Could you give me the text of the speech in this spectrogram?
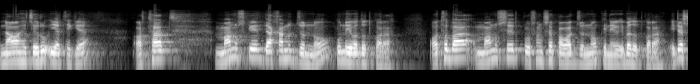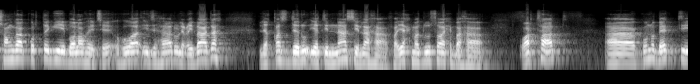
নেওয়া হয়েছে রুইয়া থেকে অর্থাৎ মানুষকে দেখানোর জন্য কোনো ইবাদত করা, অথবা মানুষের প্রশংসা পাওয়ার জন্য কোনো ইবাদত করা। এটা সংজ্ঞা করতে গিয়ে বলা হয়েছে, হুয়া ইজহারুল ইবাদাহ লেকাসদে রুইয়াতিন নাসি লাহা ফায়াহমাদু সাহেবাহা। অর্থাৎ কোনো ব্যক্তি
